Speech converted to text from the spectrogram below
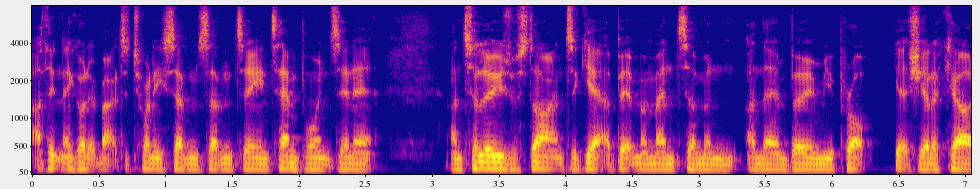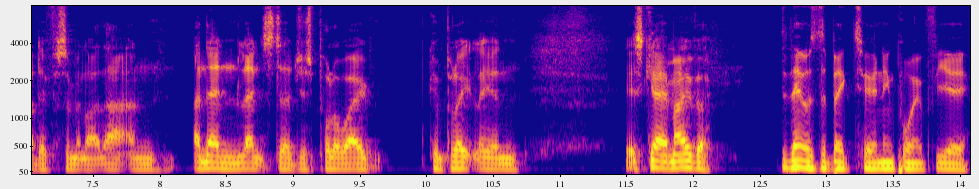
I think they got it back to 27 17, 10 points in it. And Toulouse were starting to get a bit of momentum, and, and then boom, you prop gets yellow card for something like that. And, and then Leinster just pull away completely, and it's game over. That was the big turning point for you.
